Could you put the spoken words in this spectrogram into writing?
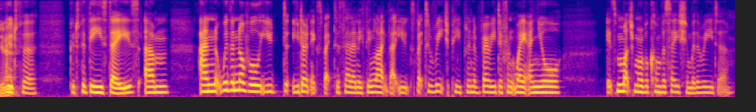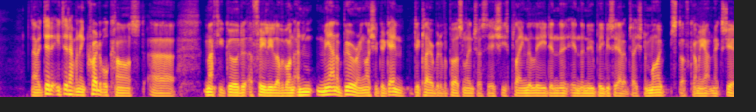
Yeah. good for good for these days. Um, and with a novel, you d- you don't expect to sell anything like that. You expect to reach people in a very different way, and you're it's much more of a conversation with a reader. Now it did. It did have an incredible cast: uh, Matthew Good, Ophelia Lovibond, and MyAnna Buring. I should again declare a bit of a personal interest here. She's playing the lead in the in the new BBC adaptation of my stuff coming out next year.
